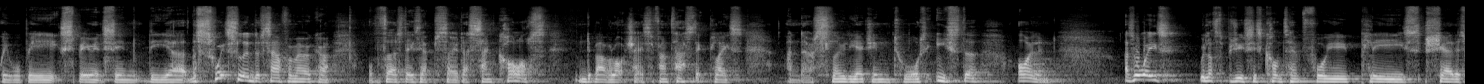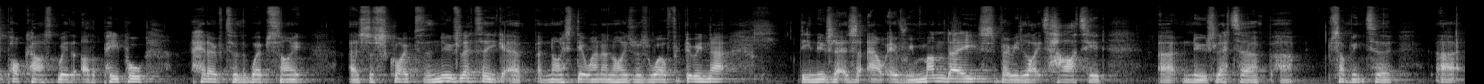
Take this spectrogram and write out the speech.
we will be experiencing the uh, the Switzerland of South America on Thursday's episode. of San Carlos de Bariloche. It's a fantastic place, and they're slowly edging towards Easter Island. As always, we love to produce this content for you. Please share this podcast with other people. Head over to the website and subscribe to the newsletter. You get a, a nice deal analyzer as well for doing that. The newsletters out every Monday. It's a very light-hearted uh, newsletter, uh, something to uh,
